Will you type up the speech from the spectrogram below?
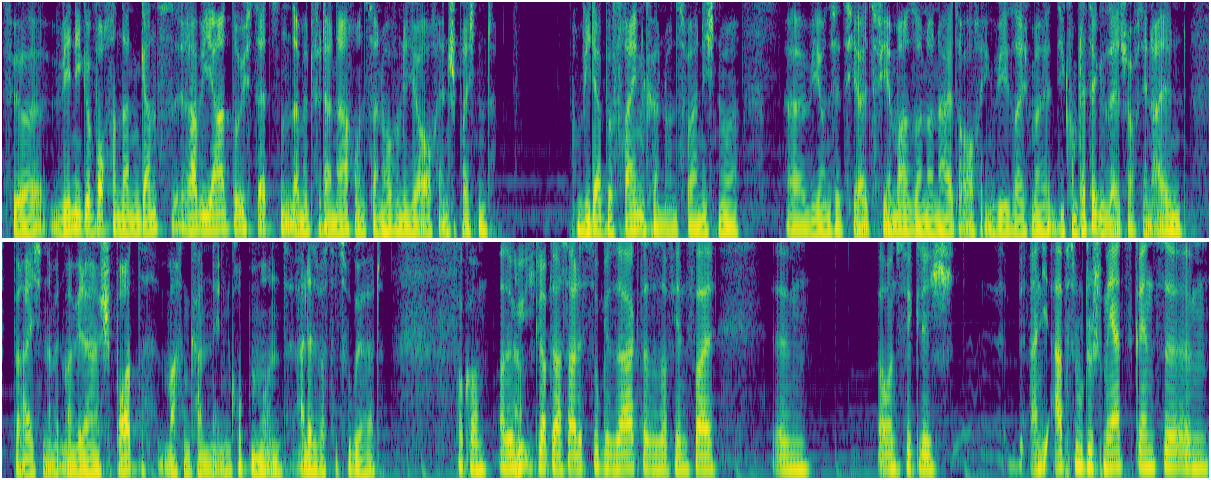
für wenige Wochen dann ganz rabiat durchsetzen, damit wir danach uns dann hoffentlich auch entsprechend wieder befreien können. Und zwar nicht nur äh, wir uns jetzt hier als Firma, sondern halt auch irgendwie, sag ich mal, die komplette Gesellschaft in allen Bereichen, damit man wieder Sport machen kann in Gruppen und alles, was dazugehört. Vollkommen. Also ja. ich glaube, da hast alles so gesagt, dass es auf jeden Fall ähm, bei uns wirklich an die absolute Schmerzgrenze ähm,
